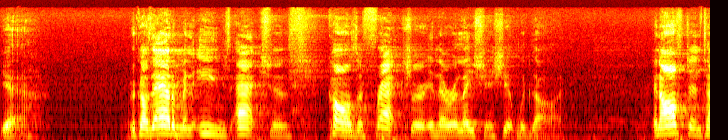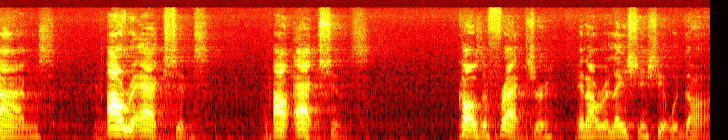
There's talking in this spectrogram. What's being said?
Yeah. Because Adam and Eve's actions cause a fracture in their relationship with God. And oftentimes, our reactions, our actions, cause a fracture in our relationship with God.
